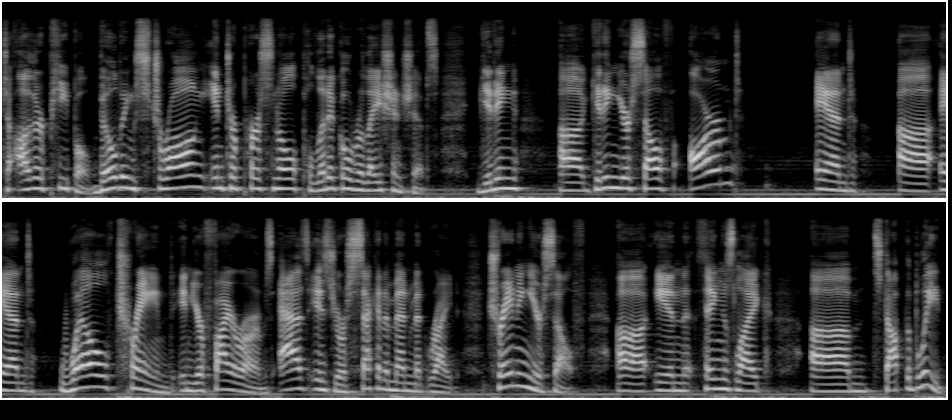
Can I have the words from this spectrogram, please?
to other people, building strong interpersonal political relationships, getting, uh, getting yourself armed and, uh, and well trained in your firearms, as is your Second Amendment right. Training yourself uh, in things like um, stop the bleed,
